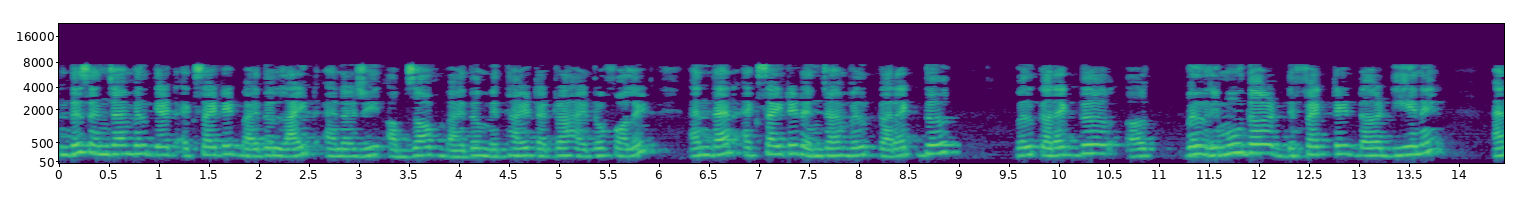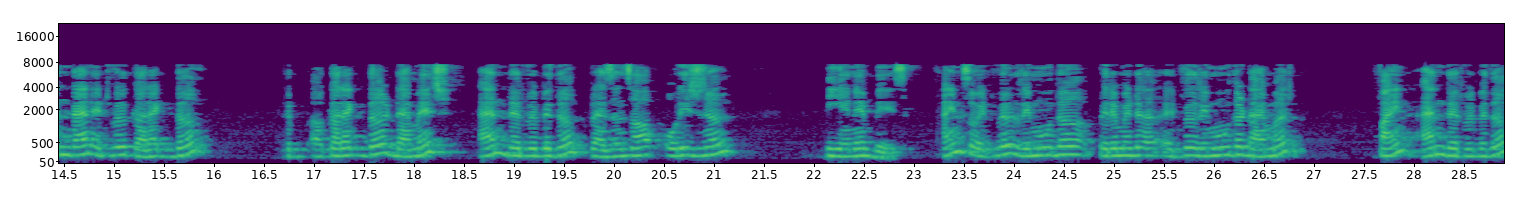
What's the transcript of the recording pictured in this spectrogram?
and this enzyme will get excited by the light energy absorbed by the methyl tetrahydrofolate and then excited enzyme will correct the will correct the uh, will remove the defected uh, DNA and then it will correct the uh, correct the damage and there will be the presence of original DNA base. Fine so it will remove the pyramid uh, it will remove the dimer. Fine and there will be the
